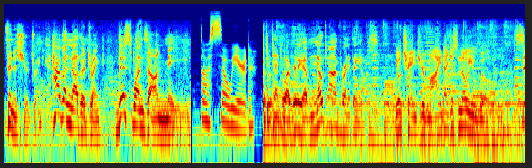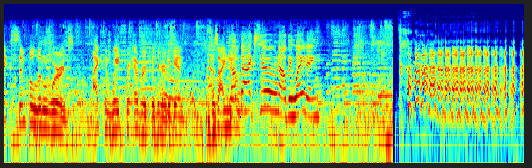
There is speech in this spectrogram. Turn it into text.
Finish your drink. Have another drink. This one's on me. That was so weird. To attend to, I really have no time for anything else. You'll change your mind. I just know you will. Six simple little words. I can wait forever to hear it again because I know. Come back soon. I'll be waiting.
